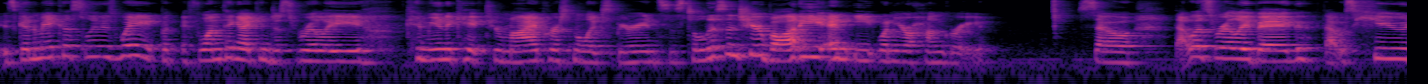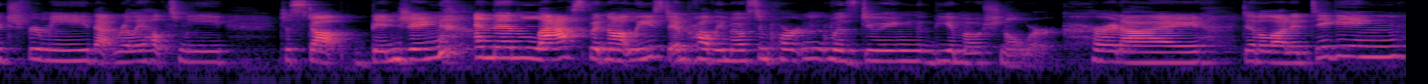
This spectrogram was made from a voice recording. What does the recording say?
is going to make us lose weight. But if one thing I can just really communicate through my personal experience is to listen to your body and eat when you're hungry. So that was really big. That was huge for me. That really helped me to stop binging. And then last but not least, and probably most important, was doing the emotional work. Her and I did a lot of digging,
